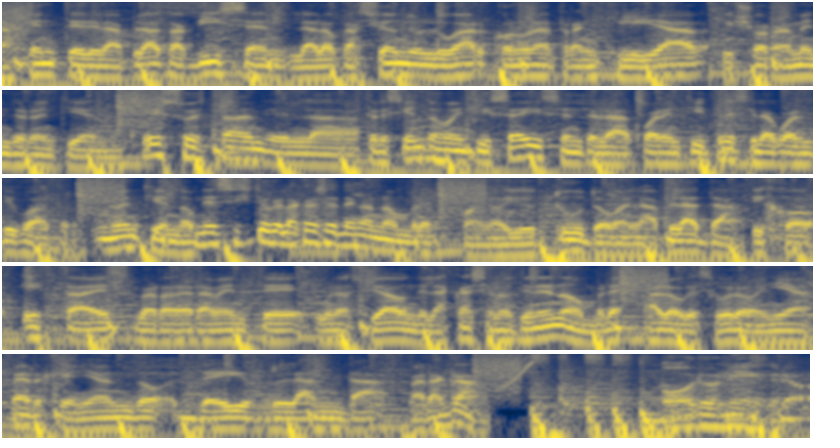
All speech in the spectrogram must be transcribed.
La gente de La Plata dicen la locación de un lugar con una tranquilidad que yo realmente no entiendo. Eso está en la 326 entre la 43 y la 44. No entiendo. Necesito que las calles tengan nombre. Cuando YouTube en La Plata dijo, esta es verdaderamente una ciudad donde las calles no tienen nombre, algo que seguro venía pergeñando de Irlanda para acá. Oro negro.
